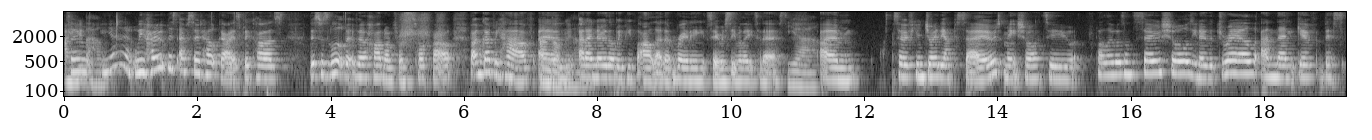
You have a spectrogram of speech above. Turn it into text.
I so hope that helped. yeah we hope this episode helped guys because this was a little bit of a hard one for us to talk about but i'm glad we have um, I'm glad we have. and i know there'll be people out there that really seriously relate to this Yeah. Um, so if you enjoyed the episode, make sure to follow us on socials, you know the drill, and then give this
